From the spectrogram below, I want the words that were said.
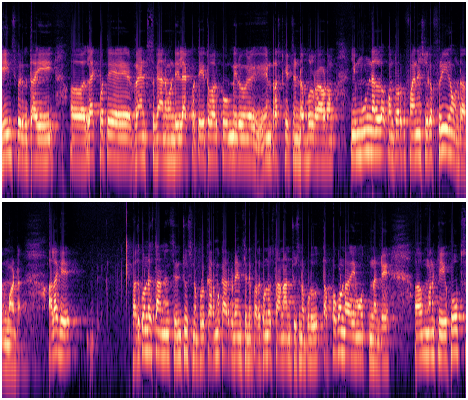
గెయిన్స్ పెరుగుతాయి. లేకపోతే రెంట్స్ కానివ్వండి లేకపోతే ఇంతవరకు మీరు ఇంట్రెస్ట్కి ఇచ్చిన డబ్బులు రావడం ఈ మూడు నెలల్లో కొంతవరకు ఫైనాన్షియల్గా ఫ్రీగా ఉంటారనమాట అలాగే పదకొండో స్థానం శని చూసినప్పుడు కర్మకారకుడైన శని పదకొండో స్థానాన్ని చూసినప్పుడు తప్పకుండా ఏమవుతుందంటే మనకి హోప్స్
